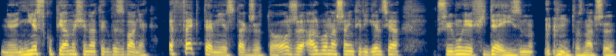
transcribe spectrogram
nie skupiamy się na tych wyzwaniach. Efektem jest także to, że albo nasza inteligencja przyjmuje fideizm, to znaczy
